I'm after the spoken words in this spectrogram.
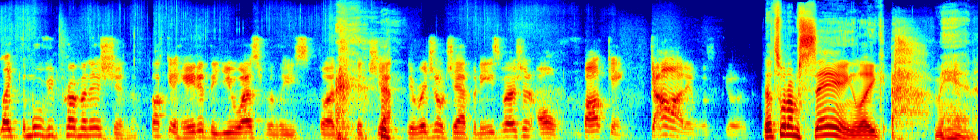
like the movie Premonition. Fucking hated the U.S. release, but the Jap- the original Japanese version. Oh fucking god, it was good. That's what I'm saying. Like, man,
